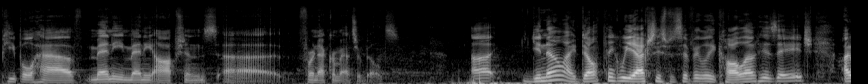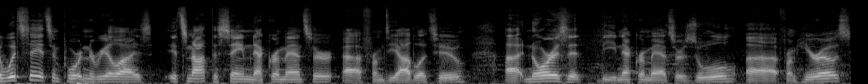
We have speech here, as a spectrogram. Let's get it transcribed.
people have many, many options uh, for Necromancer builds. Uh, you know, I don't think we actually specifically call out his age. I would say it's important to realize it's not the same Necromancer uh, from Diablo 2, uh, nor is it the Necromancer Xul uh, from Heroes.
